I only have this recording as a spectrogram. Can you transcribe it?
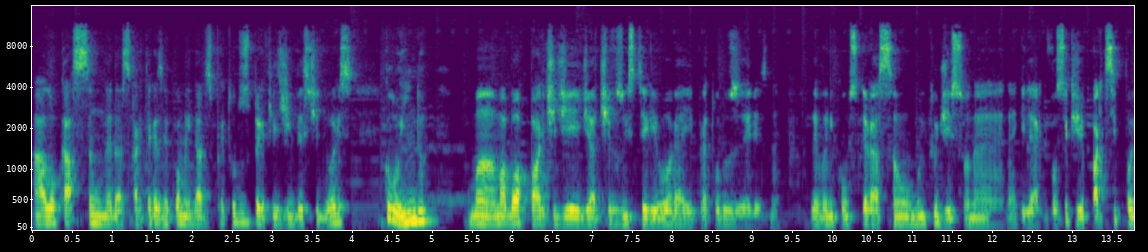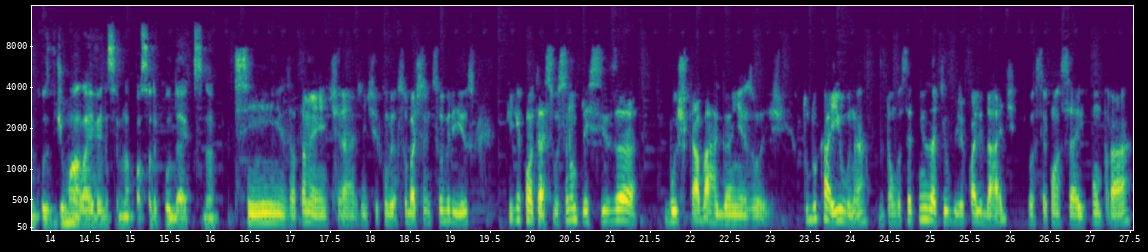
a alocação né, das carteiras recomendadas para todos os perfis de investidores, incluindo uma, uma boa parte de, de ativos no exterior aí para todos eles, né? Levando em consideração muito disso, né, né, Guilherme? Você que participou, inclusive, de uma live na semana passada com o Dex, né? Sim, exatamente. A gente conversou bastante sobre isso. O que, que acontece? Você não precisa buscar barganhas hoje. Tudo caiu, né? Então você tem os ativos de qualidade, você consegue comprar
